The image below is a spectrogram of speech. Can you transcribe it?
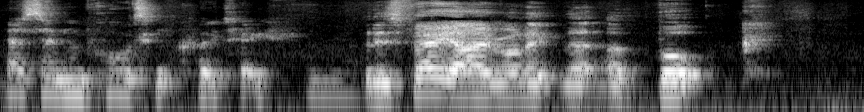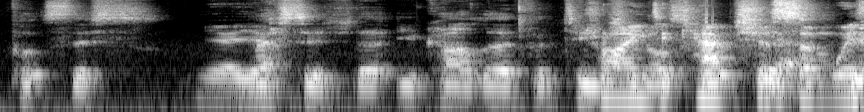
That's an important quotation. But it's very ironic that a book puts this Yeah, yeah. message that you can't learn from teaching. Trying to capture scripture. some wisdom.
